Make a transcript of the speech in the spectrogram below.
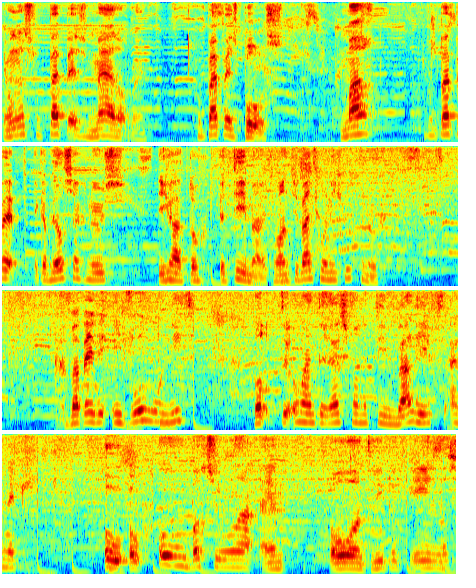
Jongens, Van Peppe is mad op me. Van Peppe is boos. Maar, Van Peppe, ik heb heel slecht nieuws je gaat toch het team uit, want je bent gewoon niet goed genoeg. We hebben het niveau gewoon niet wat op dit moment de rest van het team wel heeft. En ik... Oh, oh, oh, Barcelona en... Oh, 3.1, dat is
